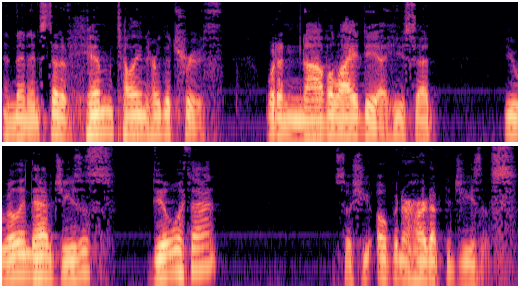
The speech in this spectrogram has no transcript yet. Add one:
and then instead of him telling her the truth, what a novel idea, he said, You willing to have Jesus deal with that? So she opened her heart up to Jesus.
